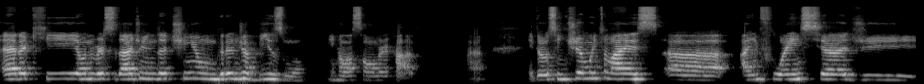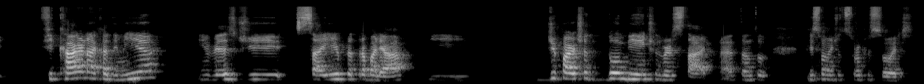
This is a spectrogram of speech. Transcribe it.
era que a universidade ainda tinha um grande abismo em relação ao mercado. Né? Então eu sentia muito mais uh, a influência de ficar na academia em vez de sair para trabalhar e de parte do ambiente universitário, né? tanto principalmente dos professores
